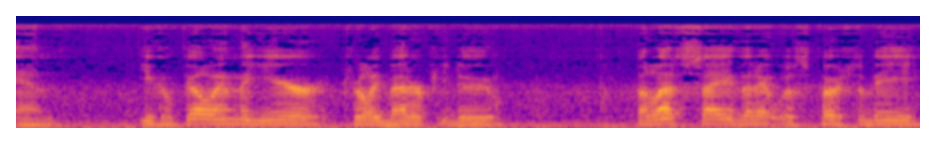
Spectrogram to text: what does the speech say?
And you can fill in the year. It's really better if you do. But let's say that it was supposed to be,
